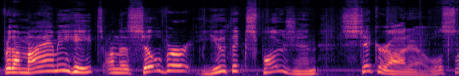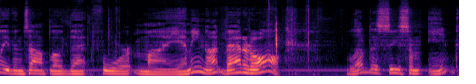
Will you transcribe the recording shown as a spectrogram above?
for the Miami Heat on the Silver Youth Explosion sticker auto. We'll sleeve and top load that for Miami. Not bad at all. Love to see some ink.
